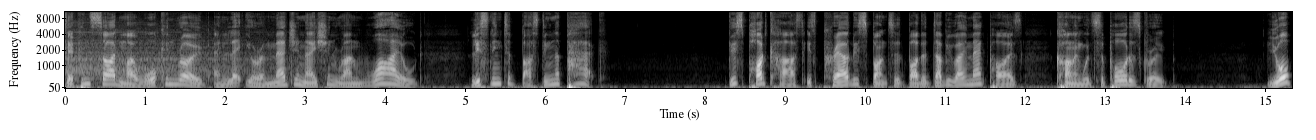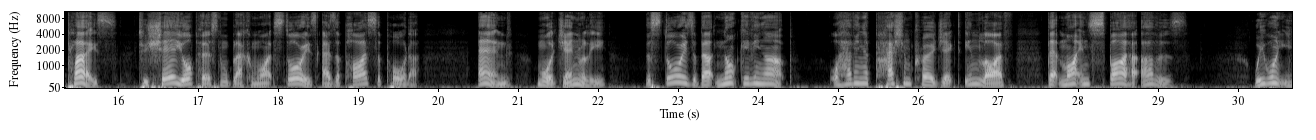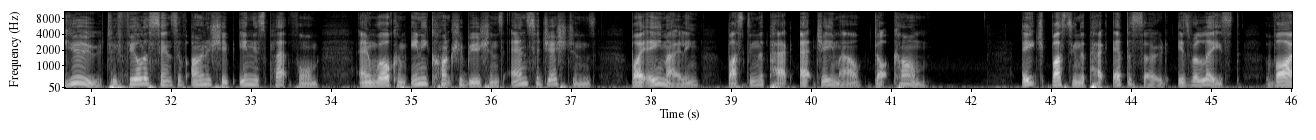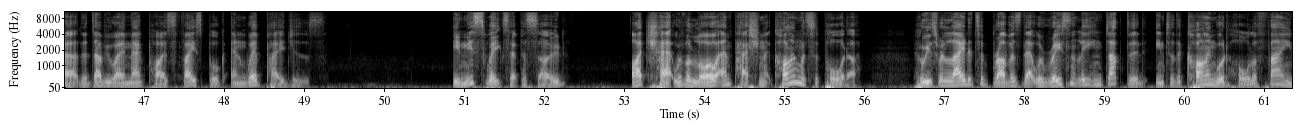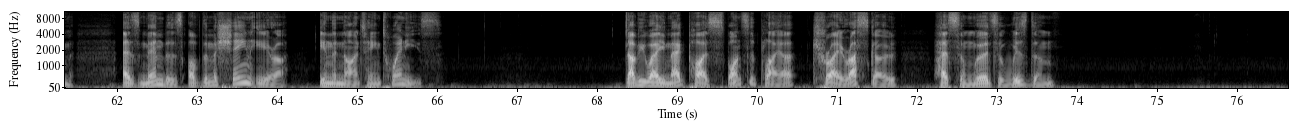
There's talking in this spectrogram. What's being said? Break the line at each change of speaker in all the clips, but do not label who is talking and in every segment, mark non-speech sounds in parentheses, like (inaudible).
Step inside my walk-in robe and let your imagination run wild, listening to Busting the Pack. This podcast is proudly sponsored by the WA Magpies Collingwood Supporters Group. Your place to share your personal black and white stories as a Pies supporter, and, more generally, the stories about not giving up or having a passion project in life that might inspire others. We want you to feel a sense of ownership in this platform and welcome any contributions and suggestions by emailing bustingthepack at gmail.com. Each Busting the Pack episode is released via the WA Magpies Facebook and web pages. In this week's episode, I chat with a loyal and passionate Collingwood supporter who is related to brothers that were recently inducted into the Collingwood Hall of Fame as members of the Machine era in the 1920s. WA Magpies sponsored player Trey Ruscoe has some words of wisdom.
